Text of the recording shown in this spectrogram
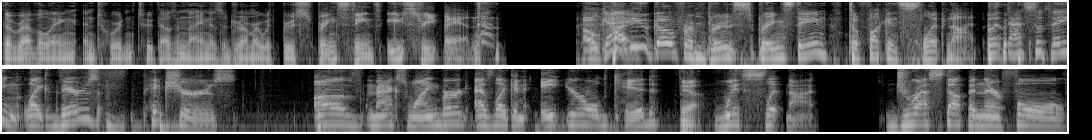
The Reveling and toured in 2009 as a drummer with Bruce Springsteen's E Street Band. Okay. How do you go from Bruce Springsteen to fucking Slipknot? But that's the thing. Like, there's pictures of Max Weinberg as like an eight-year-old kid Yeah. with Slipknot, dressed up in their full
